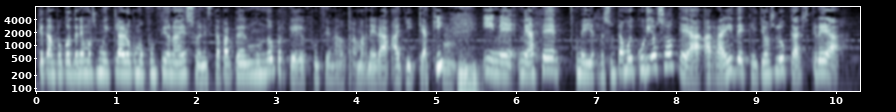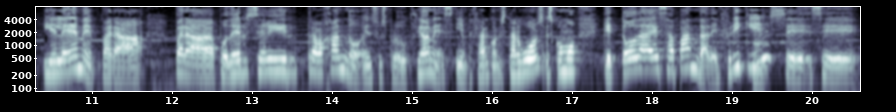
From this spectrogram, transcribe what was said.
que tampoco tenemos muy claro cómo funciona eso en esta parte del mundo, porque funciona de otra manera allí que aquí. Y me, me hace, me resulta muy curioso que a, a raíz de que George Lucas crea ILM para para poder seguir trabajando en sus producciones y empezar con Star Wars, es como que toda esa panda de frikis se, se,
